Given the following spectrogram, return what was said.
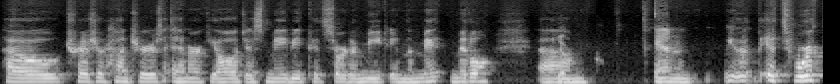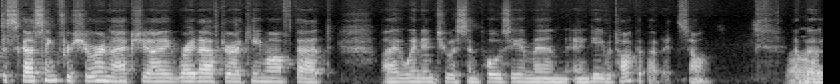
how treasure hunters and archaeologists maybe could sort of meet in the mi- middle. Um, yep. And it's worth discussing for sure. And actually, I right after I came off that, I went into a symposium and, and gave a talk about it. So wow. about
